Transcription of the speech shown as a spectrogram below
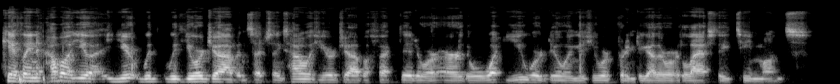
Kathleen, how about you? you with with your job and such things, how was your job affected, or, or the, what you were doing as you were putting together over the last eighteen months?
